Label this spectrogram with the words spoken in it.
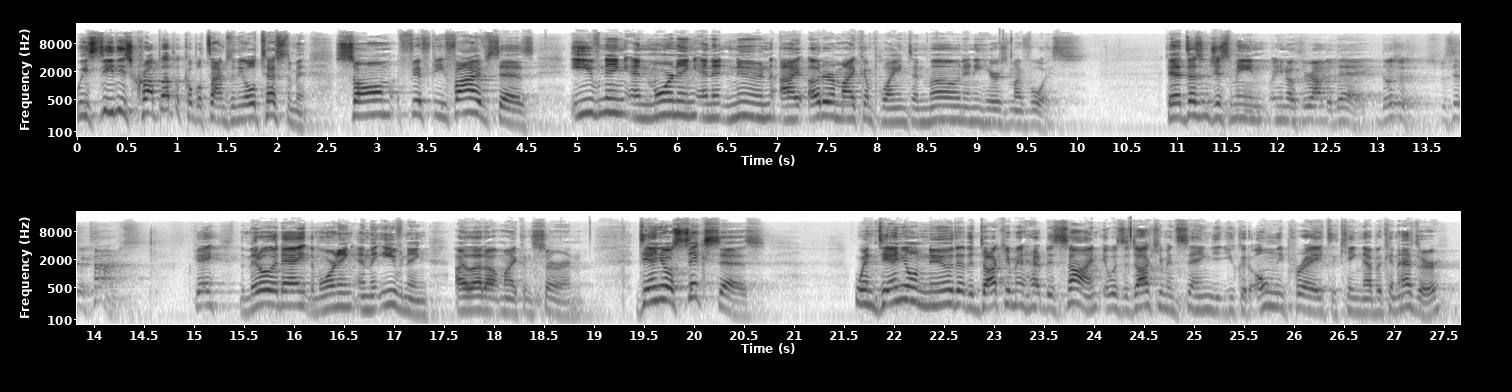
We see these crop up a couple times in the Old Testament. Psalm 55 says, Evening and morning and at noon I utter my complaint and moan, and he hears my voice. Okay, that doesn't just mean, you know, throughout the day. Those are specific times. Okay, the middle of the day, the morning, and the evening, I let out my concern. Daniel 6 says, when Daniel knew that the document had been signed, it was a document saying that you could only pray to King Nebuchadnezzar.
